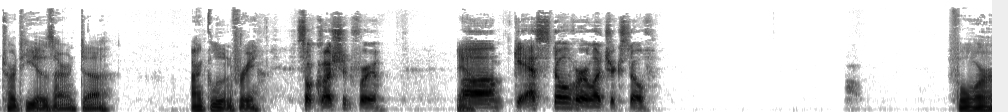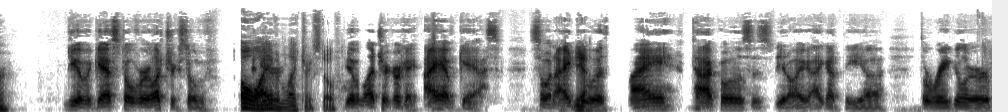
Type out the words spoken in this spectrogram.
tortillas aren't uh aren't gluten free. So, question for you: Yeah. um, gas stove or electric stove? For Do you have a gas stove or electric stove? oh, I have an electric stove. You have electric. Okay, I have gas. So what I do Yeah. with my tacos is, you know, I, I got the uh, the regular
